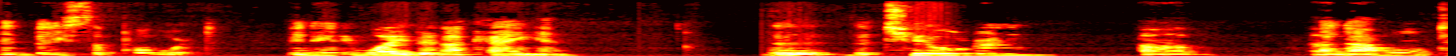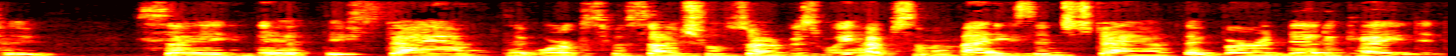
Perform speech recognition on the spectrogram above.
and be support in any way that I can. The the children, um, and I want to say that the staff that works for social service, we have some amazing staff. They're very dedicated.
